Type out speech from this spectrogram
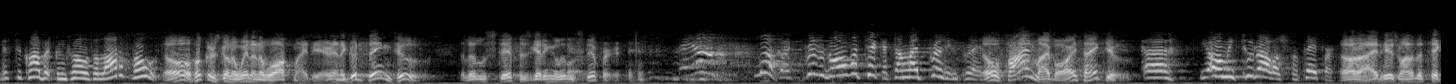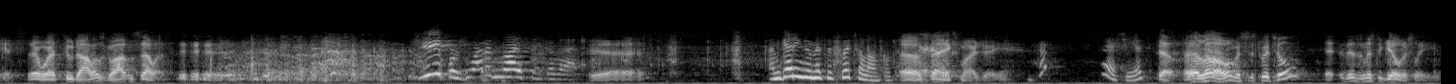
Mr. Corbett controls a lot of votes. Oh, Hooker's going to win in a walk, my dear, and a good thing, too. The little stiff is getting a little stiffer. Hey, Unc, look, I've printed all the tickets on my printing press. oh, fine, my boy. Thank you. Uh, you owe me two dollars for paper. All right, here's one of the tickets. They're worth $2. Go out and sell it. Jeepers, why didn't I think of that? yeah. I'm getting you Mrs. Twitchell, Uncle. Oh, thanks, Marjorie. There she is. Hello, Mrs. Twitchell. Uh, this is Mr. Gildersleeve.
